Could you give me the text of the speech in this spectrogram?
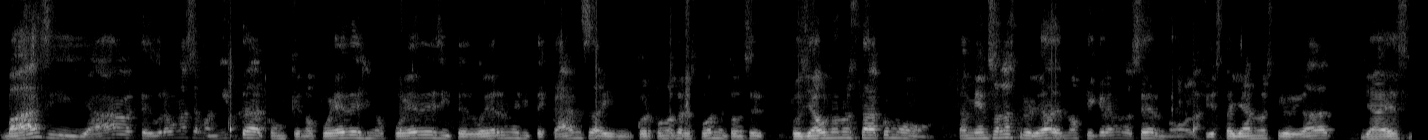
vas y ya te dura una semanita con que no puedes y no puedes y te duermes y te cansa y el cuerpo no te responde, entonces pues ya uno no está como, también son las prioridades, ¿no? ¿Qué queremos hacer? No, la fiesta ya no es prioridad, ya es,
